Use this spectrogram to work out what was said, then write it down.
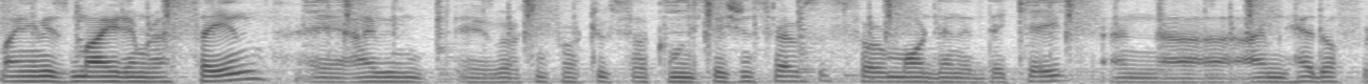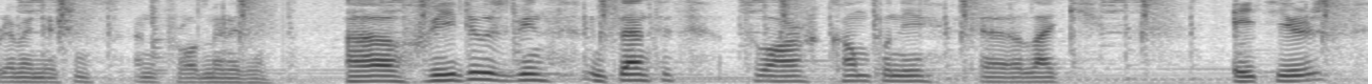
My name is Mahir Sayın. Uh, I've been uh, working for Turkcell Communication Services for more than a decade and uh, I'm head of remunerations and fraud management. Uh, WeDo has been implanted to our company uh, like eight years.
